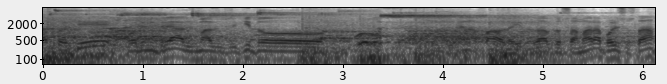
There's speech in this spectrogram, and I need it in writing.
Αστοχή. Ο Δημητριάδης μάζεψε εκεί το... Ένα φάουλ έγινε εδώ από τον Σαμάρα. Πολύ σωστά.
